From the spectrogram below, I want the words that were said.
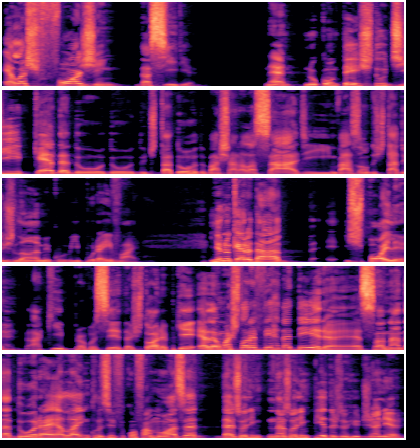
elas fogem da Síria, né? no contexto de queda do, do, do ditador do Bashar al-Assad e invasão do Estado Islâmico e por aí vai. E eu não quero dar spoiler aqui para você da história, porque ela é uma história verdadeira. Essa nadadora, ela inclusive ficou famosa Olim nas Olimpíadas do Rio de Janeiro.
